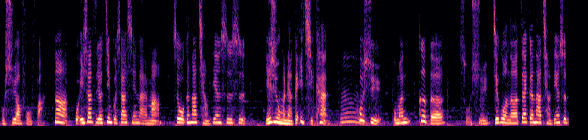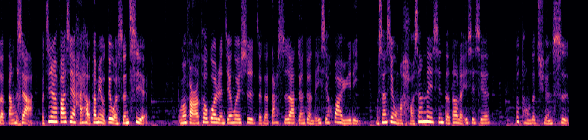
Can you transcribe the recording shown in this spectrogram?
我需要佛法。那我一下子又静不下心来嘛，所以我跟他抢电视是，也许我们两个一起看，嗯，或许。我们各得所需，结果呢，在跟他抢电视的当下，我竟然发现还好他没有对我生气，诶，我们反而透过人间卫视这个大师啊，短短的一些话语里，我相信我们好像内心得到了一些些不同的诠释，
